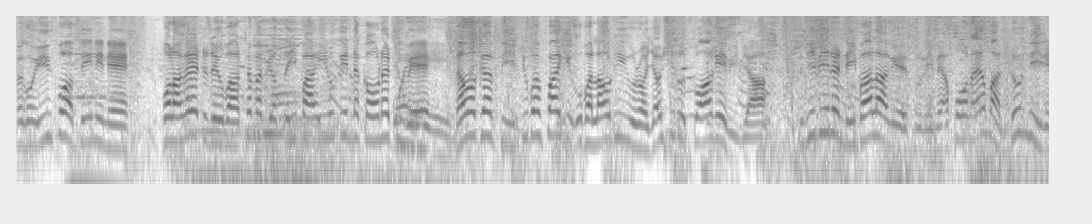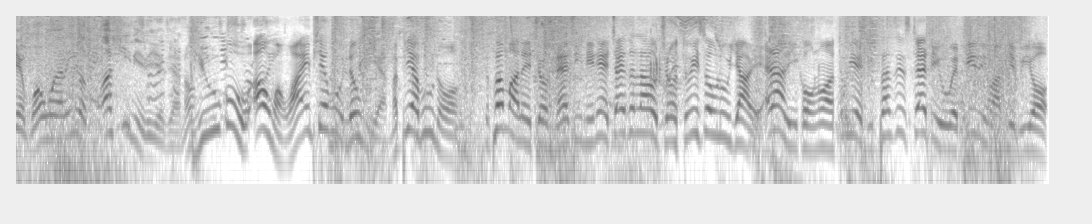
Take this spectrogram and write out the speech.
Falcon Esport အသင်းအနေနဲ့ပေါ်လာခဲ့တဲ့တတေဘာထပ်မှတ်ပြီးတော့သိမ်းပါ Iroke နှစ်ကောင်နဲ့တူပဲ Nava Cup ဒီ 2.5k overload ထိကိုတော့ရောက်ရှိလို့သွားခဲ့ပြီဗျာတပြေးပြေးနဲ့နေပါလာခဲ့ဆိုနေမယ်အပေါ်လိုင်းမှာလွတ်နေတဲ့1-1လေးတော့သွားရှိနေသေးရဲ့ဗျာနော်ယူကိုအောက်မှာဝိုင်းဖြတ်ဖို့လုပ်နေရမပြတ်ဘူးနော်တစ်ဖက်မှာလည်းကျွန်တော် Messi အနေနဲ့ကြိုက်သလားကိုကျွန်တော်သွေးဆုပ်လို့ရတယ်အဲ့ဒါဒီအကုန်လုံးကသူ့ရဲ့ defensive stat တွေကိုပဲပြည်စီမှာဖြစ်ပြီးတော့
